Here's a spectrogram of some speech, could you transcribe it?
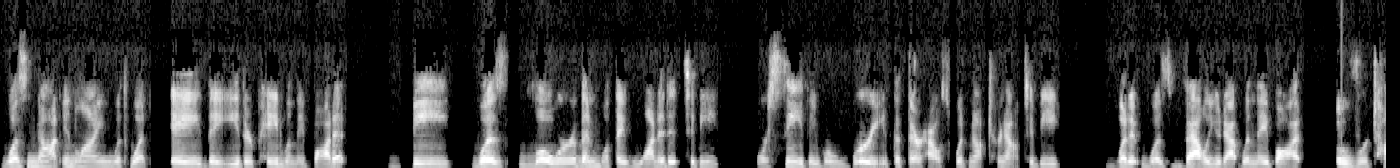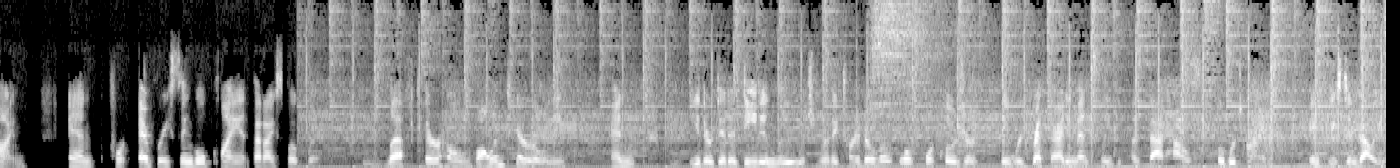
was not in line with what A, they either paid when they bought it, B, was lower than what they wanted it to be, or C, they were worried that their house would not turn out to be what it was valued at when they bought over time. And for every single client that I spoke with who left their home voluntarily and either did a deed in lieu, which is where they turn it over, or foreclosure, they regret that immensely because that house over time increased in value.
